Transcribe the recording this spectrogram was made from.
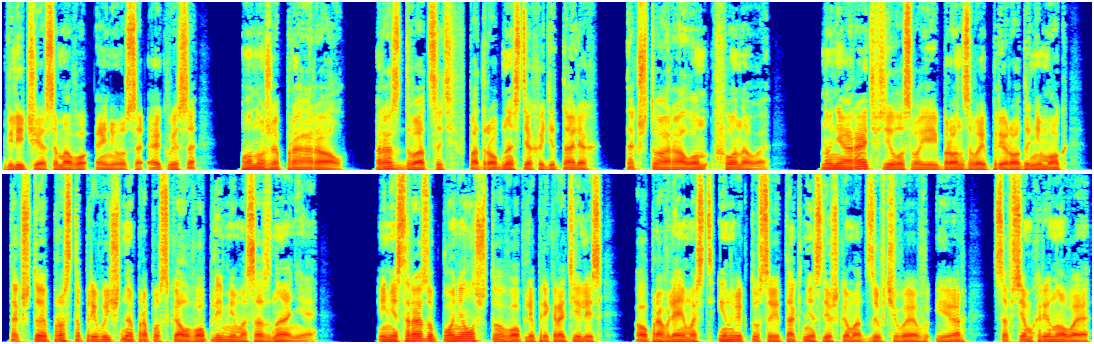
величия самого Эниуса Эквиса, он уже проорал. Раз двадцать, в подробностях и деталях, так что орал он фоново. Но не орать в силу своей бронзовой природы не мог, так что я просто привычно пропускал вопли мимо сознания. И не сразу понял, что вопли прекратились, а управляемость Инвиктуса и так не слишком отзывчивая в ИР, совсем хреновая.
